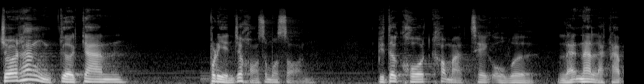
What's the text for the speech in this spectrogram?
จนกระทั่งเกิดการเปลี่ยนเจ้าของสโมสรปีเตอร์โค้ดเข้ามาเทคโอเวอร์และนั่นแหละครับ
